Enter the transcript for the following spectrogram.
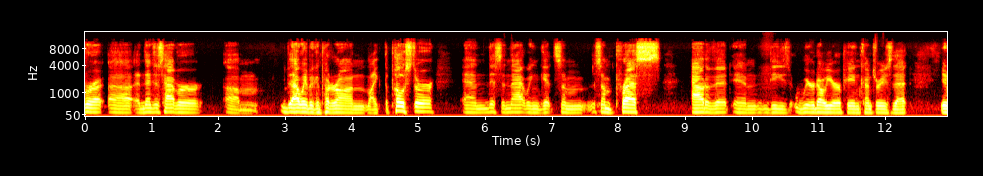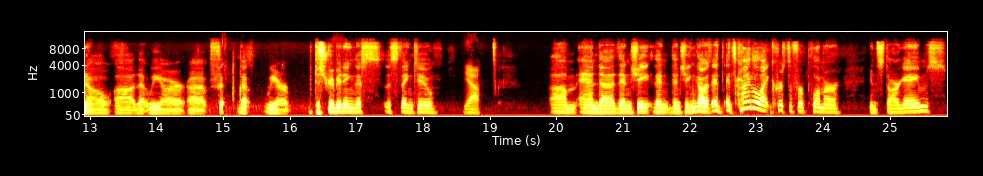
her, uh, and then just have her. Um, that way we can put her on like the poster and this and that. We can get some some press out of it in these weirdo European countries that you know uh, that we are uh, f- that we are distributing this this thing to. yeah. Um, and uh, then she then then she can go. It, it's kind of like Christopher Plummer in Star Games,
